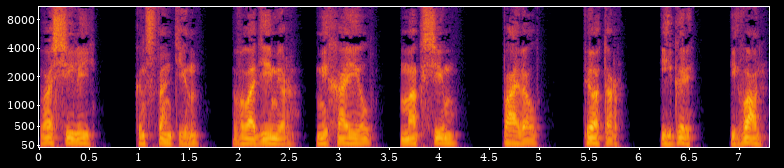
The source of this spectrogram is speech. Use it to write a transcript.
Василий, Константин, Владимир, Михаил, Максим, Павел, Петр, Игорь, Иван.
